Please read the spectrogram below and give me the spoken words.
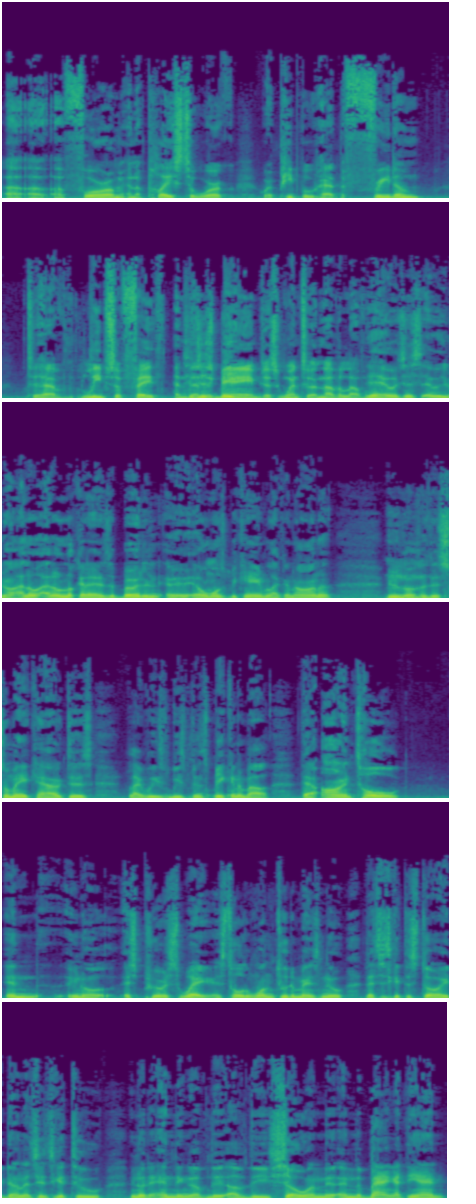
a, a, a forum and a place to work where people had the freedom to have leaps of faith, and then the be. game just went to another level. Yeah, it was just it, you know I don't I don't look at it as a burden. It, it almost became like an honor, you know, mm. because there's so many characters like we we've been speaking about that aren't told in you know its purest way. It's told one two dimensional. Let's just get the story done. Let's just get to you know the ending of the of the show and the and the bang at the end.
